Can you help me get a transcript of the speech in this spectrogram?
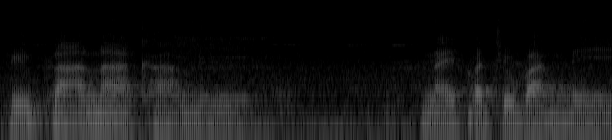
หรือพระนาคามีในปัจจุบันนี้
